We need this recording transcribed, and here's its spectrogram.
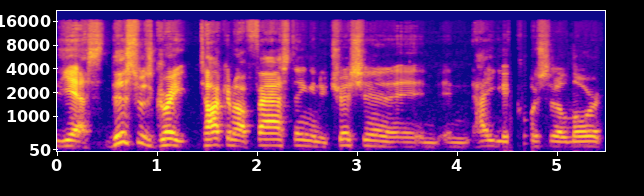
Yes, this was great. Talking about fasting and nutrition and, and how you get closer to the Lord.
